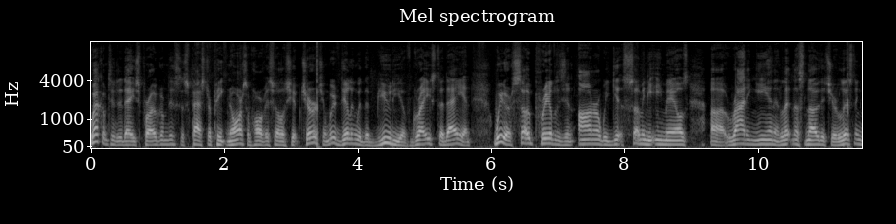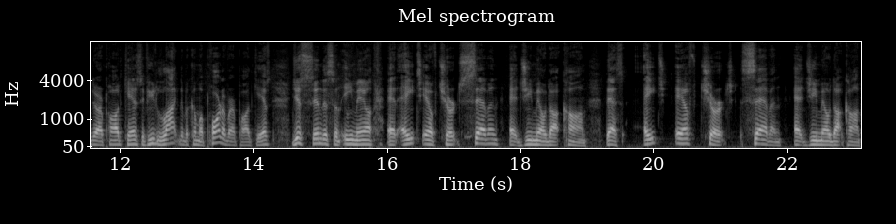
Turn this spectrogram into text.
Welcome to today's program. This is Pastor Pete Norris of Harvest Fellowship Church, and we're dealing with the beauty of grace today. And we are so privileged and honored. We get so many emails uh, writing in and letting us know that you're listening to our podcast. If you'd like to become a part of our podcast, just send us an email at hfchurch7 at gmail.com. That's hfchurch7 at gmail.com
